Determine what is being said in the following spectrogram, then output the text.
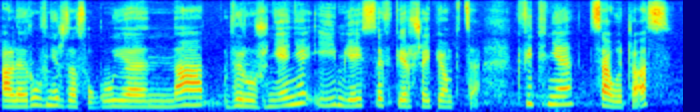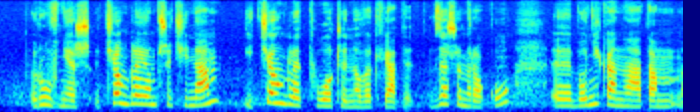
ale również zasługuje na wyróżnienie i miejsce w pierwszej piątce. Kwitnie cały czas. Również ciągle ją przycinam i ciągle tłoczy nowe kwiaty. W zeszłym roku y, bonika na tam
